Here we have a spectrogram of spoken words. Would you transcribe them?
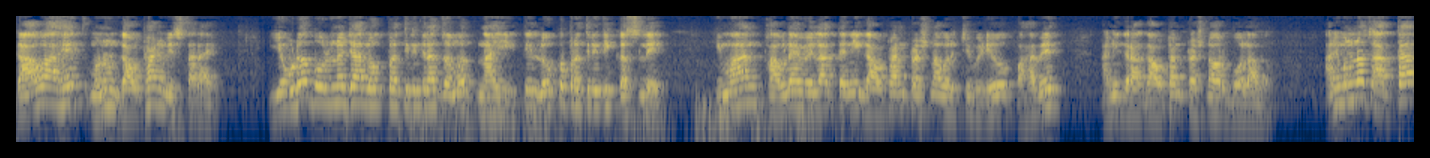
गावं आहेत म्हणून गावठाण विस्तार आहे. एवढं बोलणं ज्या लोकप्रतिनिधीला जमत नाही ते लोकप्रतिनिधी कसले? किमान फावल्या वेळेला त्यांनी गावठाण प्रश्नावरचे व्हिडिओ पाहावेत आणि ग्रा गावठाण प्रश्नावर बोलावं. आणि म्हणूनच आता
